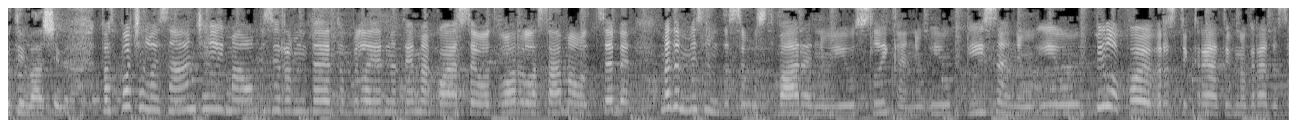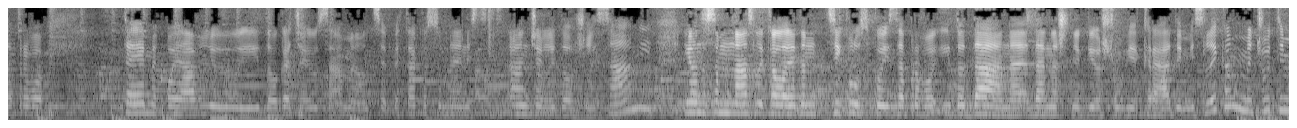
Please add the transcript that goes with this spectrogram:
u tim vašim radima. Pa počelo je sa anđelima, obzirom da je to bila jedna tema koja se otvorila sama od sebe, mada mislim da se u stvaranju i u slikanju i u pisanju i u bilo vrsti kreativnog rada zapravo teme pojavljuju i događaju same od sebe. Tako su meni anđeli došli sami i onda sam naslikala jedan ciklus koji zapravo i do dana današnjeg još uvijek radim i slikam. Međutim,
